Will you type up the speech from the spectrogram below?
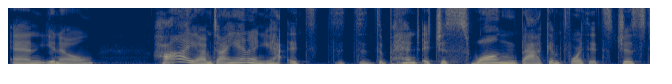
And, you know, hi, I'm Diana. And you, ha- it's, the pen, it just swung back and forth. It's just,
